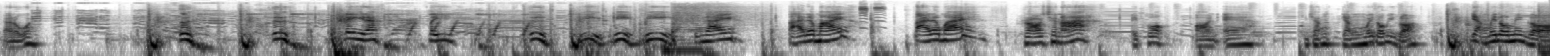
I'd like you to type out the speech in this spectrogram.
อย่านะเว้ยอื้ออื้อนี่นะตีอื้อนี่นี่นี่เป็นไง ตายได้ไหมตายได้ไหมเราชนะไอ้พวกออนแอร์ยังยังไม่ล้มอีกเหรอ ยังไม่ล้มอีกเหรอ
